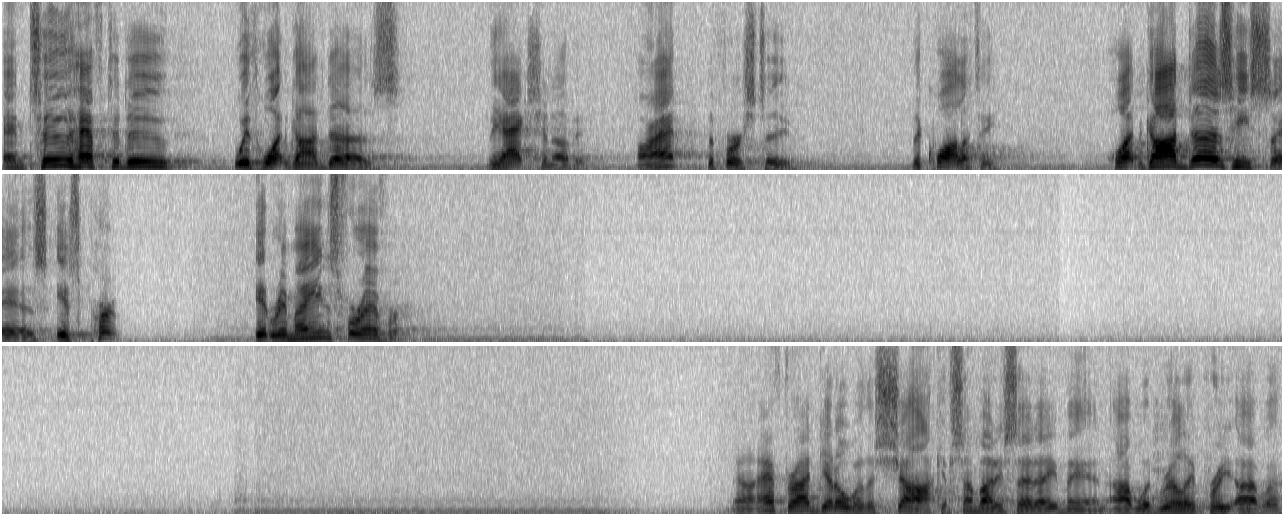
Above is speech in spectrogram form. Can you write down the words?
and two have to do with what God does, the action of it. All right? The first two. The quality. What God does, he says, is permanent, it remains forever. Now, after I'd get over the shock, if somebody said amen, I would really, pre- I, would,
